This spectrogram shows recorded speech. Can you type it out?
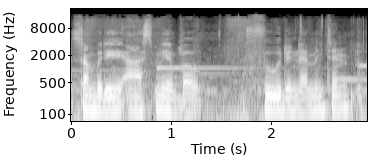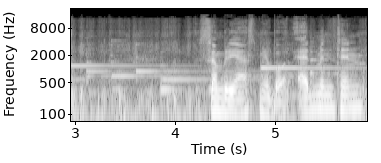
somebody asked me about food in Edmonton. Somebody asked me about Edmonton.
